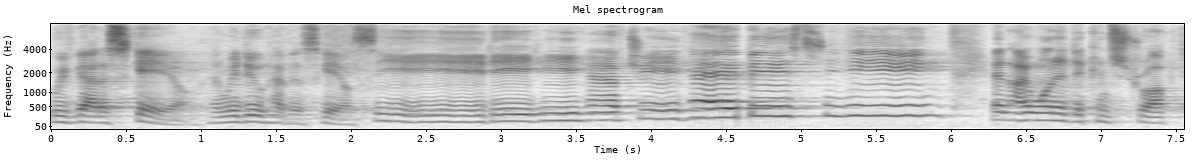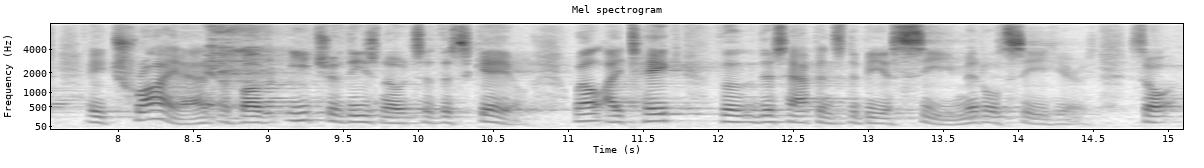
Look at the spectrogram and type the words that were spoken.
we've got a scale, and we do have a scale. C, D, E, F, G, A, B, C. And I wanted to construct a triad above each of these notes of the scale. Well, I take, the, this happens to be a C, middle C here. So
